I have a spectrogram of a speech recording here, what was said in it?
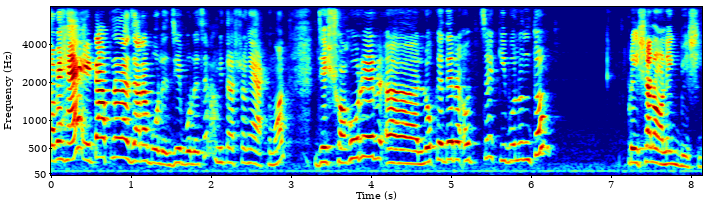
তবে হ্যাঁ এটা আপনারা যারা বলে, যে বলেছেন, আমি তার সঙ্গে একমত যে শহরের লোকেদের হচ্ছে কি বলুন তো? প্রেশার অনেক বেশি।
